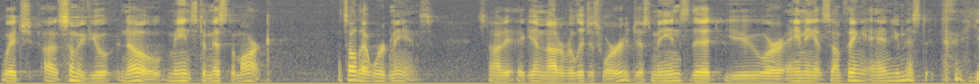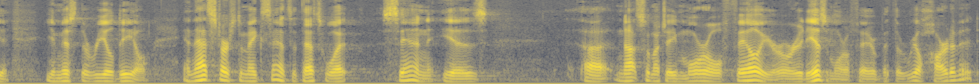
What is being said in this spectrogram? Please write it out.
which uh, some of you know means to miss the mark. That's all that word means. It's not, again, not a religious word. It just means that you are aiming at something and you missed it. you, you missed the real deal. And that starts to make sense that that's what sin is uh, not so much a moral failure, or it is a moral failure, but the real heart of it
